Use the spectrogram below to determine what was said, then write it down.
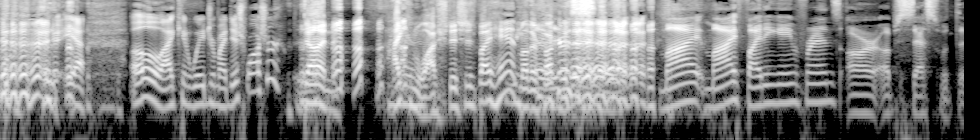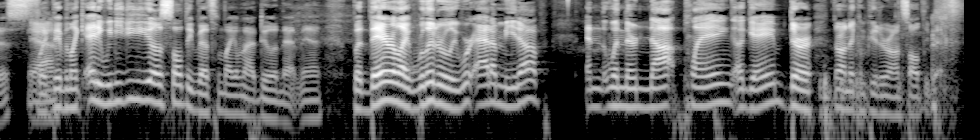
yeah. Oh, I can wager my dishwasher. Done. I can wash dishes by hand, motherfuckers. my my fighting game friends are obsessed with this. Yeah. Like they've been like, Eddie, we need you to go salty bets. I'm like, I'm not doing that, man. But they're like, literally, we're at a meetup, and when they're not playing a game, they're they're on the computer on salty bets.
